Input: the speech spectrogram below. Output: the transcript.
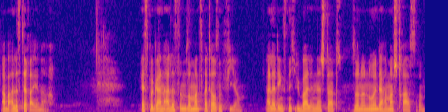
Aber alles der Reihe nach. Es begann alles im Sommer 2004. Allerdings nicht überall in der Stadt, sondern nur in der Hammerstraße.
